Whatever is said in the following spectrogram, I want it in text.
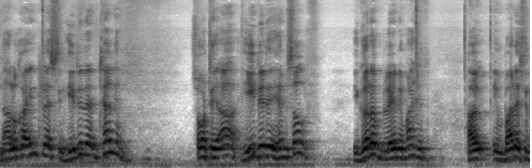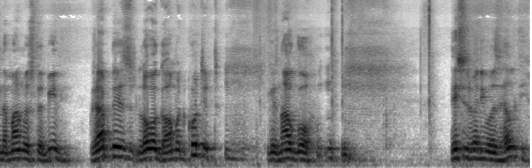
now look how interesting. He didn't tell him. Out. He did it himself. He got a blade. Imagine how embarrassing the man must have been. Grabbed his lower garment, cut it. He goes, now go. This is when he was healthy.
